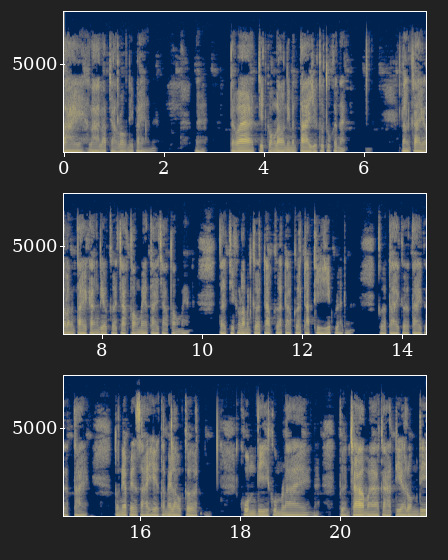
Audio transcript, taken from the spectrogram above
ตายลาลับจากโลกนี้ไปนะแต่ว่าจิตของเรานี่มันตายอยู่ทุกๆขณะร่างกายของเรามันตายครั้งเดียวเกิดจากท้องแม่ตายจากท้องแม่ แต่จิตของเรามันเกิดดับเกิดดับเกิดดับทียิบเลยเกิดตายเกิดตายเกิดตาย ตรงนี้เป็นสาเหตุทำให้เราเกิด คุมดีคุมร้ายตื่นเช้ามาอากาศดีอารมณ์ดี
